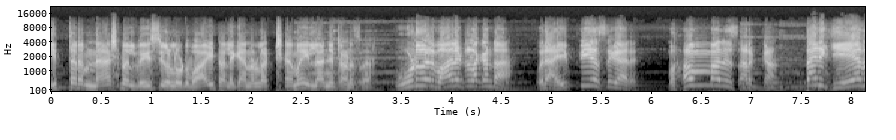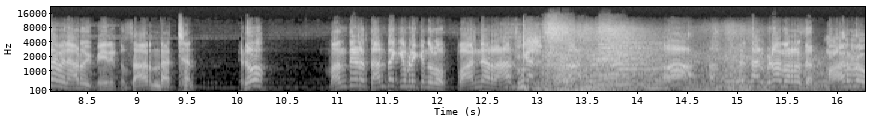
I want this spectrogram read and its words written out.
ഇത്തരം നാഷണൽ വേസ്റ്റുകളോട് വായി തലയ്ക്കാനുള്ള ക്ഷമയില്ലാഞ്ഞിട്ടാണ് സാർ. കൂടുതൽ വാലിട്ടിളക്കണ്ട ഒരു ഐ പി എസ് കാരൻ മുഹമ്മദ് സർക്കാർ. തനിക്ക് ഏതവനാണോ ഈ പേരിട്ട് സാറിന്റെ അച്ഛൻ. എടോ മന്ത്രിയുടെ തന്തയ്ക്ക് വിളിക്കുന്നുണ്ടോ പന്ന റാസ്കൽ. ആ, സാർ വിടാൻ പറഞ്ഞത് മാറണോ?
